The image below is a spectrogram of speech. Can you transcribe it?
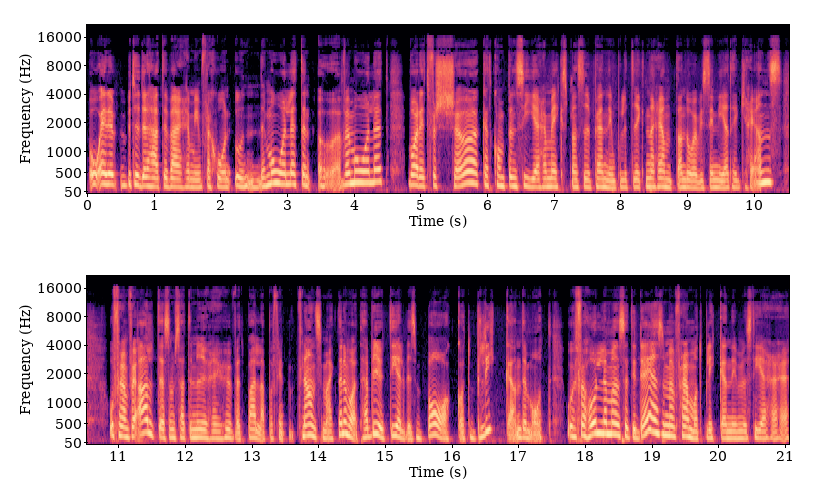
Och är det, betyder det här att det är värre med inflation under målet än över målet? Var det ett försök att kompensera med expansiv penningpolitik när räntan då är vid sin nedre gräns? Och framför allt det som satte myror i huvudet på alla på finansmarknaden var att det här blir ju ett delvis bakåtblickande mått. Och hur förhåller man sig till det som en framåtblickande investerare?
